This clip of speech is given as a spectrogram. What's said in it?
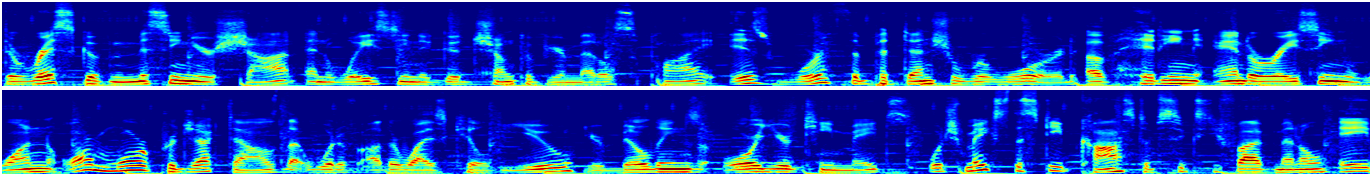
The risk of missing your shot and wasting a good chunk of your metal supply is worth the potential reward of hitting and erasing one or more projectiles that would have otherwise killed you, your buildings, or your teammates, which makes the steep cost of 65 metal a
